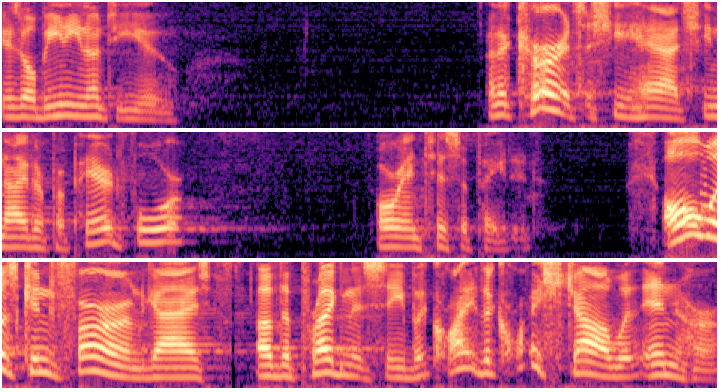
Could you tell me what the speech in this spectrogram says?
is obedient unto you. An occurrence that she had, she neither prepared for or anticipated. All was confirmed, guys, of the pregnancy, but Christ, the Christ child within her.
